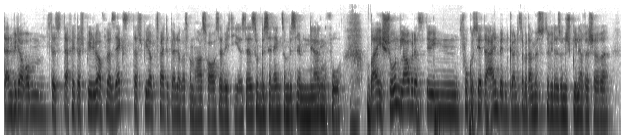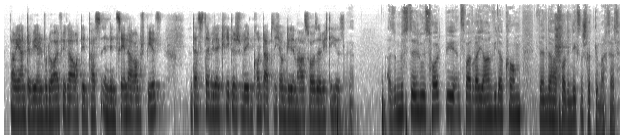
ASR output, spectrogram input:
dann wiederum, das, da fehlt das Spiel auf über sechs, das Spiel auf zweite Bälle, was beim HSV auch sehr wichtig ist. Der ist so ein bisschen, hängt so ein bisschen im Nirgendwo. Wobei ich schon glaube, dass du ihn fokussierter einbinden könntest, aber da müsstest du wieder so eine spielerischere Variante wählen, wo du häufiger auch den Pass in den Zehnerraum spielst. Und das ist dann wieder kritisch wegen Konterabsicherung, die dem HSV sehr wichtig ist. Ja. Also müsste Louis Holtby in zwei, drei Jahren wiederkommen, wenn der HSV den nächsten Schritt gemacht hat.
